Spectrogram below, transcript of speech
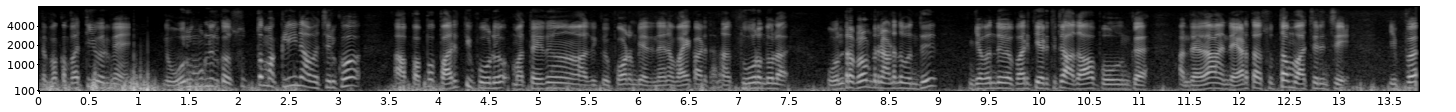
இந்த பக்கம் பற்றி வருவேன். இந்த ஒரு முள் இருக்கோ சுத்தமாக க்ளீனாக வச்சுருக்கோம் அப்பப்போ பருத்தி போடும் மற்ற எதுவும் அதுக்கு போட முடியாது. ஏன்னா வயக்காடு தானே தூரந்தோல ஒன்றரை கிலோமீட்டர் நடந்து வந்து இங்கே வந்து பருத்தி எடுத்துகிட்டு அதாக போகுங்க. அந்த இதான் இந்த இடத்த சுத்தமாக வச்சிருந்துச்சு. இப்போ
